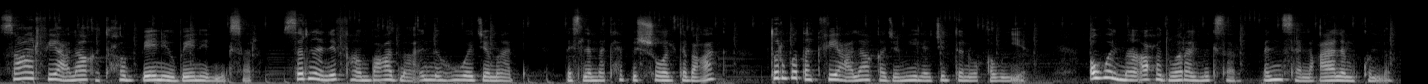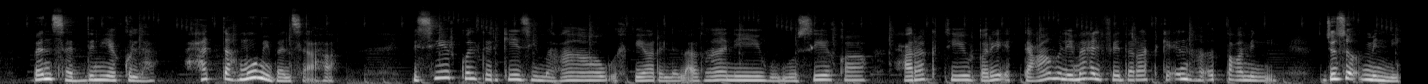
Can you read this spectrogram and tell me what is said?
صار في علاقة حب بيني وبين المكسر. صرنا نفهم بعض مع إنه هو جماد بس لما تحب الشغل تبعك تربطك فيه علاقة جميلة جدا وقوية. أول ما أقعد ورا المكسر بنسى العالم كله بنسى الدنيا كلها حتى همومي بنساها. بصير كل تركيزي معاه واختياري للأغاني والموسيقى حركتي وطريقة تعاملي مع الفيدرات كأنها قطعة مني جزء مني.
